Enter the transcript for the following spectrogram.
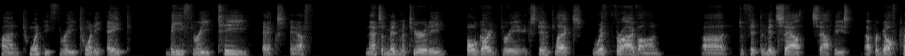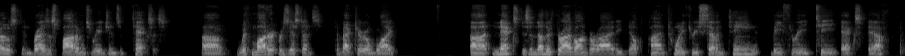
Pine 2328 B3TXF. And that's a mid-maturity Bollgard 3 XtendFlex with ThryvOn uh, to fit the Mid-South, Southeast, Upper Gulf Coast, and Brazos Bottoms regions of Texas uh, with moderate resistance to bacterial blight. Uh, next is another ThryvOn variety, Deltapine 2317 B3TXF, which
